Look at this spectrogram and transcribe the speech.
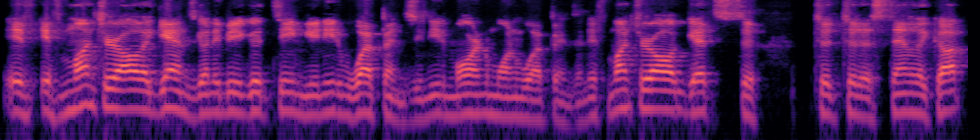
If if Montreal again is going to be a good team, you need weapons. You need more than one weapons. And if Montreal gets to to, to the Stanley Cup,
